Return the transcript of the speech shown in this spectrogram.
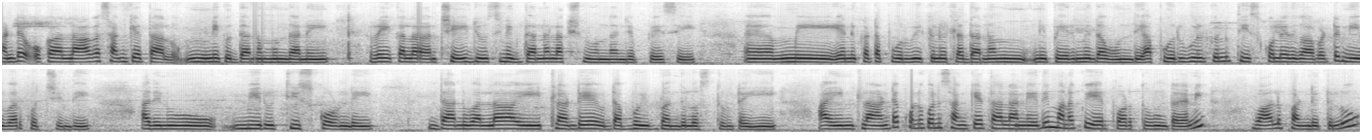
అంటే ఒకలాగా సంకేతాలు. నీకు ధనం ఉందని రేఖల చేయి చూసి నీకు ధనలక్ష్మి ఉందని చెప్పేసి మీ వెనుకట పూర్వీకులు ఇట్లా ధనం నీ పేరు మీద ఉంది. ఆ పూర్వీకులు తీసుకోలేదు కాబట్టి నీ వరకు వచ్చింది. అది నువ్వు మీరు తీసుకోండి. దానివల్ల ఇట్లాంటి డబ్బు ఇబ్బందులు వస్తుంటాయి. ఆ ఇంట్లో అంటే కొన్ని కొన్ని సంకేతాలు అనేది మనకు ఏర్పడుతూ ఉంటాయని వాళ్ళు పండితులు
